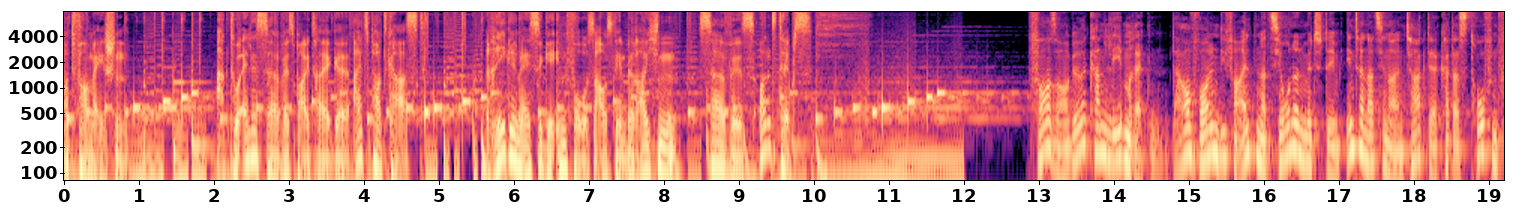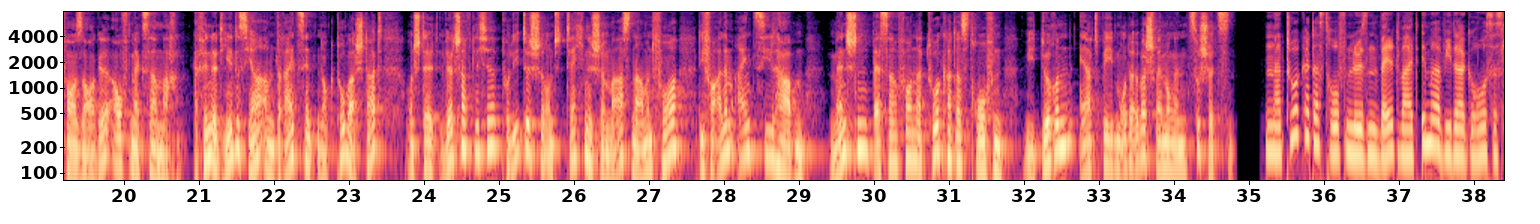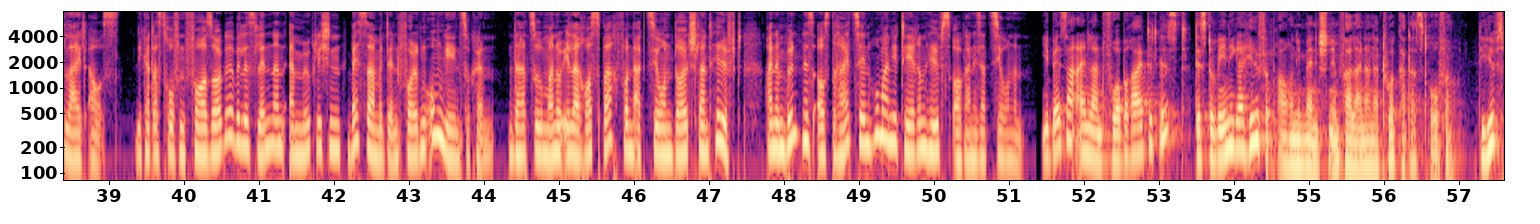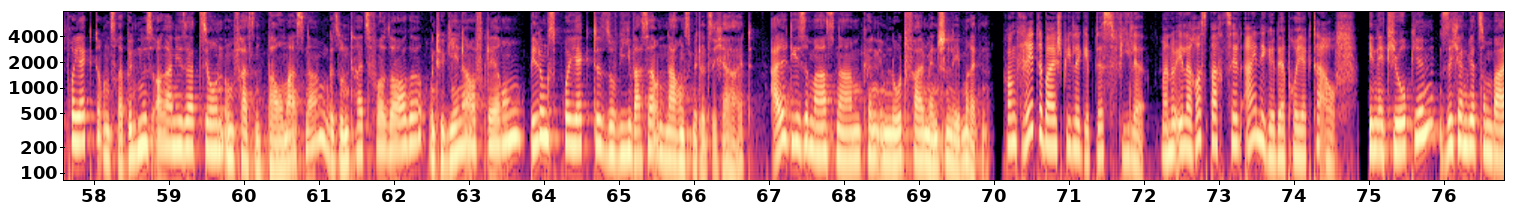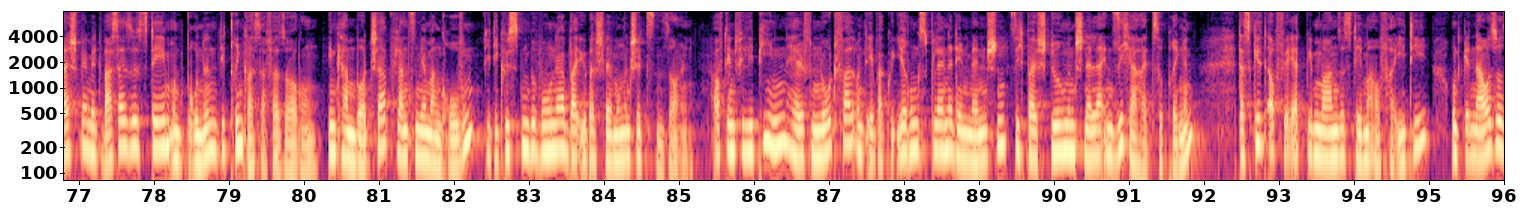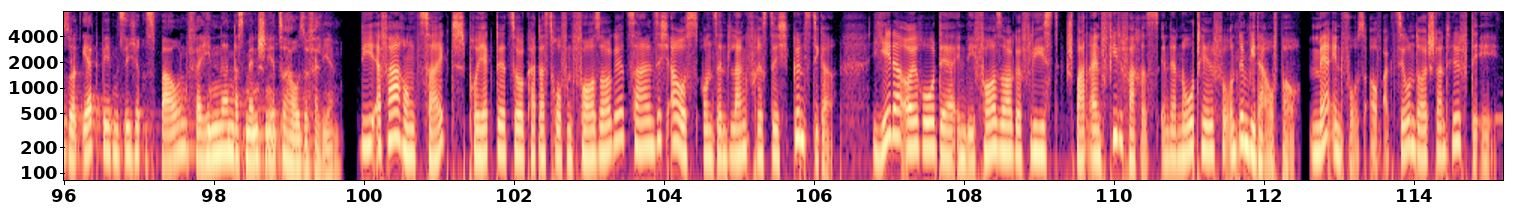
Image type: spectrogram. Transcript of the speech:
Podformation. Aktuelle Servicebeiträge als Podcast. Regelmäßige Infos aus den Bereichen Service und Tipps. Vorsorge kann Leben retten. Darauf wollen die Vereinten Nationen mit dem Internationalen Tag der Katastrophenvorsorge aufmerksam machen. Er findet jedes Jahr am 13. Oktober statt und stellt wirtschaftliche, politische und technische Maßnahmen vor, die vor allem ein Ziel haben, Menschen besser vor Naturkatastrophen wie Dürren, Erdbeben oder Überschwemmungen zu schützen. Naturkatastrophen lösen weltweit immer wieder großes Leid aus. Die Katastrophenvorsorge will es Ländern ermöglichen, besser mit den Folgen umgehen zu können. Dazu Manuela Rosbach von Aktion Deutschland hilft, einem Bündnis aus 13 humanitären Hilfsorganisationen. Je besser ein Land vorbereitet ist, desto weniger Hilfe brauchen die Menschen im Fall einer Naturkatastrophe. Die Hilfsprojekte unserer Bündnisorganisation umfassen Baumaßnahmen, Gesundheitsvorsorge und Hygieneaufklärung, Bildungsprojekte sowie Wasser- und Nahrungsmittelsicherheit. All diese Maßnahmen können im Notfall Menschenleben retten. Konkrete Beispiele gibt es viele. Manuela Rosbach zählt einige der Projekte auf. In Äthiopien sichern wir zum Beispiel mit Wassersystem und Brunnen die Trinkwasserversorgung. In Kambodscha pflanzen wir Mangroven, die die Küstenbewohner bei Überschwemmungen schützen sollen. Auf den Philippinen helfen Notfall- und Evakuierungspläne den Menschen, sich bei Stürmen schneller in Sicherheit zu bringen. Das gilt auch für Erdbebenwarnsysteme auf Haiti und genauso soll erdbebensicheres Bauen verhindern, dass Menschen ihr Zuhause verlieren. Die Erfahrung zeigt, Projekte zur Katastrophenvorsorge zahlen sich aus und sind langfristig günstiger. Jeder Euro, der in die Vorsorge fließt, spart ein Vielfaches in der Nothilfe und dem Wiederaufbau. Mehr Infos auf aktiondeutschlandhilft.de.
